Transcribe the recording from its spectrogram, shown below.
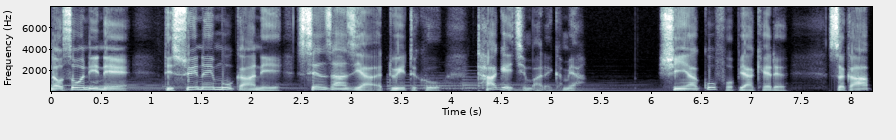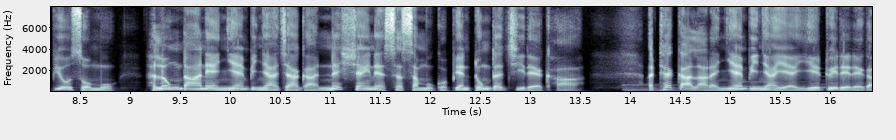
နောက်ဆုံးအနေနဲ့ ဒီဆွေးနွေးမှုကနေစဉ်းစားစရာအတွေ့အကြုံထားခဲ့ချင်ပါတယ်ခင်ဗျာရှင်ယာကိုဖော်ပြခဲ့တဲ့စကားပြောဆိုမှုဟလုံးသားနဲ့ဉာဏ်ပညာကြားကနဲ့ဆိုင်တဲ့ဆက်ဆက်မှုကိုပြန်တုံးတက်ကြည့်တဲ့အခါအထက်ကလာတဲ့ဉာဏ်ပညာရဲ့အရေးတွေးတွေက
